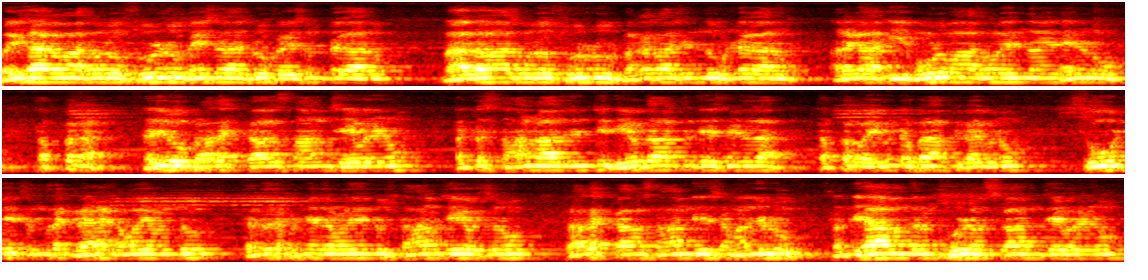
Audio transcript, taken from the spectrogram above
వైశాఖ మాసంలో సూర్యుడు మేషరాశిలో ప్రవేశించగాను మాఘమాసంలో సూర్యుడు మకర రాశిందు ఉండగాను అనగా ఈ మూడు మాసములైనను తప్పక నదిలో ప్రాతకాల స్నానం చేయవలను. అట్లా స్నానం ఆచరించి దేవతార్థం చేసిన తప్పక వైకుంఠ ప్రాప్తి కలుగును. సూర్య చంద్ర గ్రహణ సమయమందు చంద్ర పుణ్యతమయందు స్నానం చేయవచ్చును. ప్రాతకాల స్నానం చేసిన మనుషుడు సంధ్యావందనం సూర్య నమస్కారం చేయవలను.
